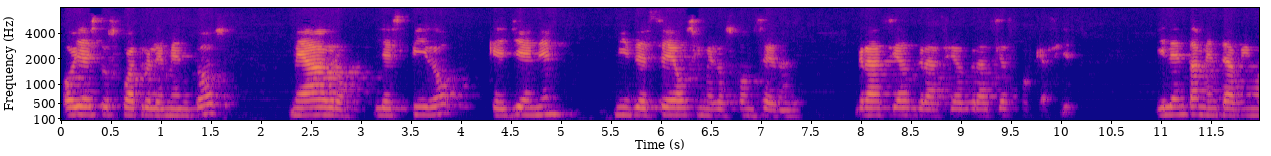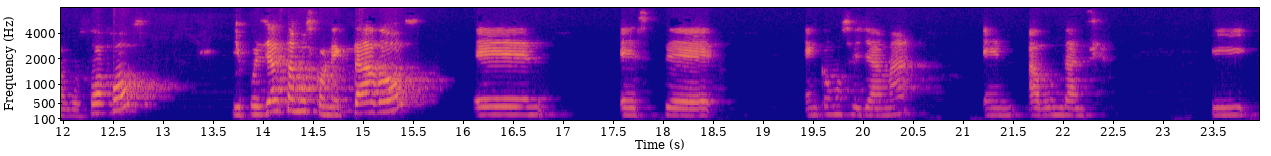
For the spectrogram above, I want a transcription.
Hoy a estos cuatro elementos me abro, les pido que llenen mis deseos y me los concedan. Gracias, gracias, gracias, porque así es. Y lentamente abrimos los ojos y pues ya estamos conectados en, este, en cómo se llama, en abundancia. Y,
